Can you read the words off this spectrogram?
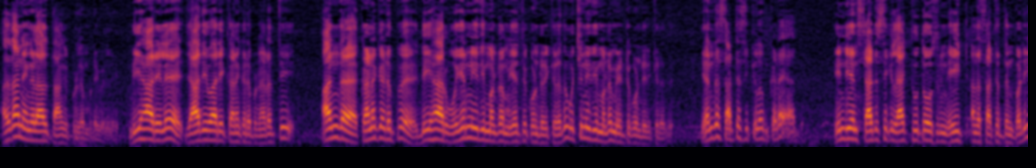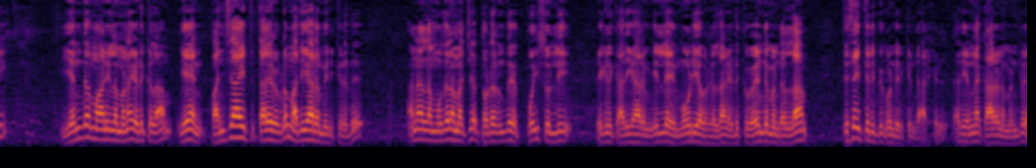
அதுதான் எங்களால் தாங்கிக் கொள்ள முடியவில்லை. பீகாரிலே ஜாதிவாரி கணக்கெடுப்பு நடத்தி அந்த கணக்கெடுப்பு பீகார் உயர்நீதிமன்றம் ஏற்றுக்கொண்டிருக்கிறது உச்சநீதிமன்றம் ஏற்றுக்கொண்டிருக்கிறது. எந்த சட்ட சிக்கலும் கிடையாது. Indian statistical act two thousand eight அந்த சட்டத்தின்படி எந்த மாநிலமென எடுக்கலாம். ஏன் பஞ்சாயத்து தலைவர்களிடம் அதிகாரம் இருக்கிறது. ஆனால் நம் முதலமைச்சர் தொடர்ந்து பொய் சொல்லி எங்களுக்கு அதிகாரம் இல்லை. மோடி அவர்கள் தான் எடுக்க வேண்டும் என்றெல்லாம் திசை திருப்பிக் கொண்டிருக்கின்றார்கள். அது என்ன காரணம் என்று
